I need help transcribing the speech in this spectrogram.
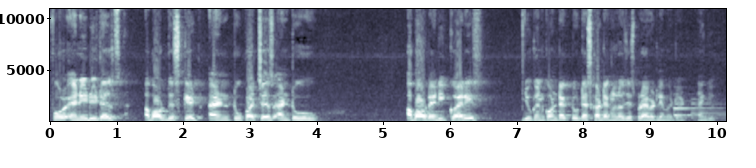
for any details about this kit and to purchase and to about any queries you can contact to Tesca Technologies Private Limited. Thank you.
